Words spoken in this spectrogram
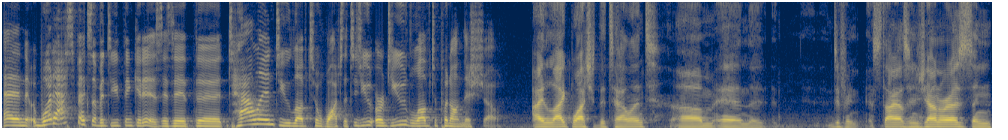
And what aspects of it do you think it is? Is it the talent? Do you love to watch the? Did you or do you love to put on this show? I like watching the talent um, and the different styles and genres, and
